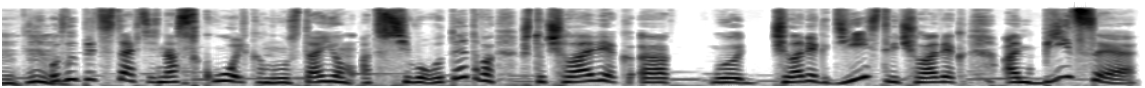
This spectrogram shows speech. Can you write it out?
Угу. Вот вы представьте, насколько мы устаем от всего вот этого, что человек э, человек действий, человек амбиция,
